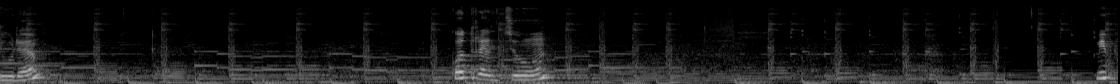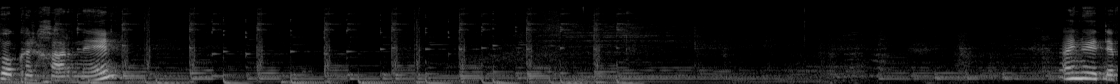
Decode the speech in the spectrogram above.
ջուրը, կոտրել ձուն, մի փոքր խառնել Այնուհետև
